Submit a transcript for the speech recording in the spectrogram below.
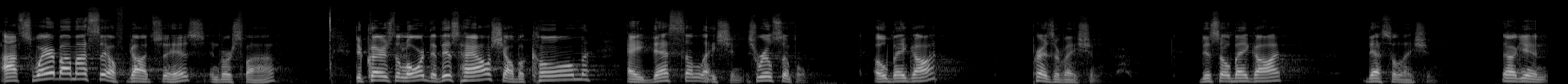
I swear by myself, God says in verse 5, declares the Lord, that this house shall become a desolation. It's real simple. Obey God, preservation. Disobey God, desolation. Now, again,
